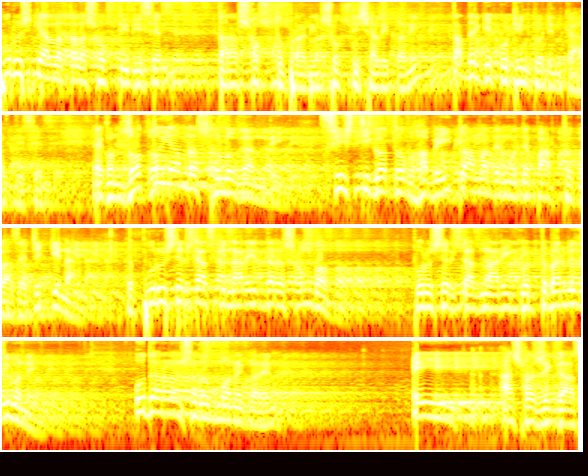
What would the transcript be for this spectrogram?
পুরুষকে আল্লাহ তালা শক্তি দিয়েছেন তারা শক্ত প্রাণী, শক্তিশালী প্রাণী, তাদেরকে কঠিন কঠিন কাজ দিয়েছেন এখন যতই আমরা স্লোগান দিই, সৃষ্টিগতভাবেই তো আমাদের মধ্যে পার্থক্য আছে, ঠিক কি না তো পুরুষের কাজ কি নারীর দ্বারা সম্ভব? পুরুষের কাজ নারী করতে পারবে জীবনে? উদাহরণস্বরূপ মনে করেন, এই আশপাশে গাছ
